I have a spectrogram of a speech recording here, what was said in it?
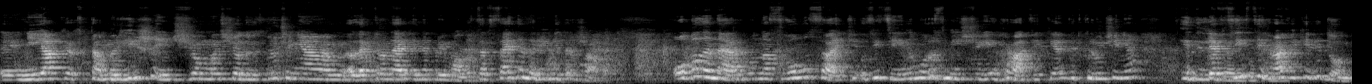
е, ніяких там рішень, що ми щодо відключення електроенергії не приймали. Це все йде на рівні держави. Обленерго на своєму сайті офіційному розміщує графіки відключення, і для всіх ці графіки відомі.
